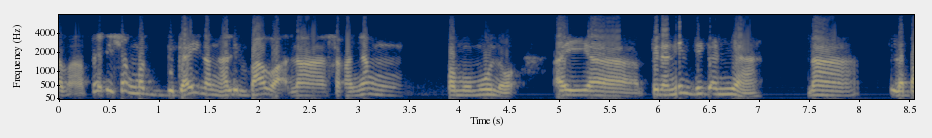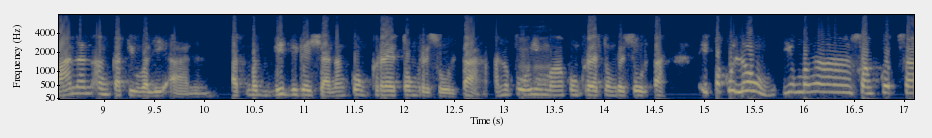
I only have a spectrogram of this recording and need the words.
ah, pwede siyang magbigay ng halimbawa na sa kanyang pamumuno ay ah, pinanindigan niya na labanan ang katiwalian at magbibigay siya ng konkretong resulta. Ano po yung mga konkretong resulta? Ipakulong yung mga sangkot sa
